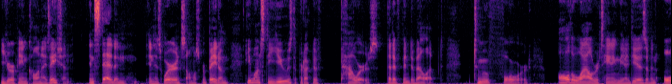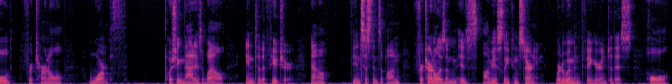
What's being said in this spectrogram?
European colonization. Instead, in, in his words, almost verbatim, he wants to use the productive powers that have been developed to move forward all the while retaining the ideas of an old fraternal warmth, pushing that as well into the future. Now, the insistence upon fraternalism is obviously concerning. Where do women figure into this whole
